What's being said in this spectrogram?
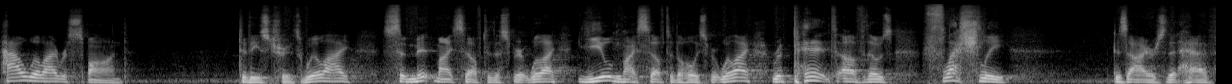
How will I respond? To these truths? Will I submit myself to the Spirit? Will I yield myself to the Holy Spirit? Will I repent of those fleshly desires that have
